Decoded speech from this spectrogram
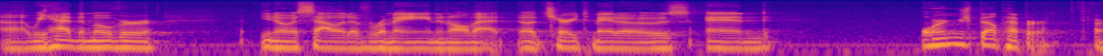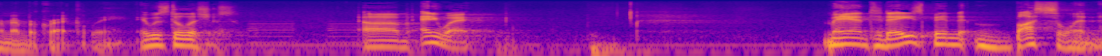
Uh, we had them over, you know, a salad of romaine and all that, uh, cherry tomatoes and orange bell pepper I remember correctly. It was delicious. Um, anyway, man, today's been bustling.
